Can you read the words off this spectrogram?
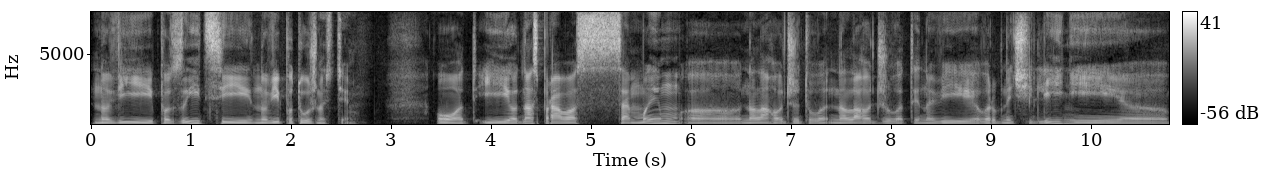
нові позиції, нові потужності. От, і одна справа самим е, налагоджувати, налагоджувати нові виробничі лінії, е,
